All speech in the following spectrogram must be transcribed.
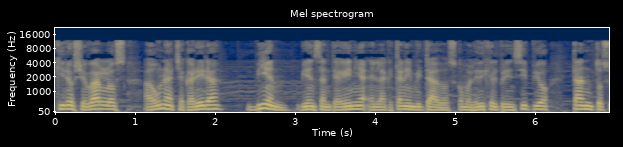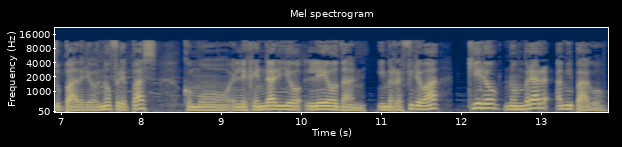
quiero llevarlos a una chacarera bien, bien santiagueña en la que están invitados, como les dije al principio, tanto su padre Onofre Paz como el legendario Leo Dan. Y me refiero a Quiero nombrar a mi pago.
